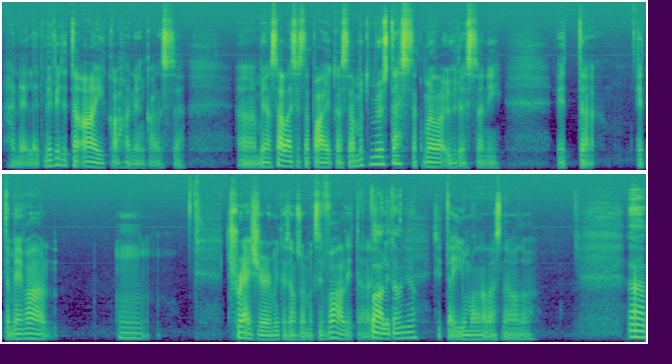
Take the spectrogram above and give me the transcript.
hänelle. Että me vietetään aikaa hänen kanssa ää, meidän salaisessa paikassa, mutta myös tässä, kun me ollaan yhdessä, niin että, että me vaan mm, treasure, mikä se on suomeksi, vaalitaan vaalitaan jo. sitten Jumalan läsnäoloa. Ää,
